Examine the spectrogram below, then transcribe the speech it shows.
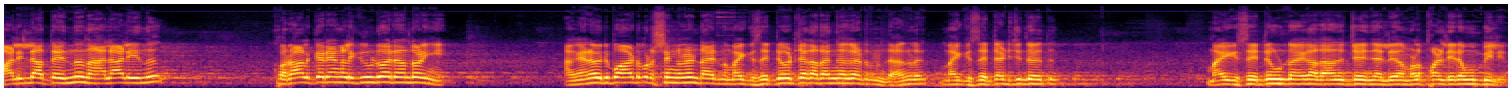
ആളില്ലാത്ത ഇന്ന് നാലാളിൽ നിന്ന് കുറേ ആൾക്കാർ ഞങ്ങളെങ്കിലും കൂടി വരാൻ തുടങ്ങി. അങ്ങനെ ഒരുപാട് പ്രശ്നങ്ങളുണ്ടായിരുന്നു മൈക്ക് സെറ്റ് വെച്ച കഥ അങ്ങ് കേട്ടിട്ടുണ്ട്. ഞങ്ങൾ മൈക്ക് സെറ്റ് അടിച്ചിട്ട് പോയത് മൈക്ക് സെറ്റ് കൊണ്ടുപോയ കഥ എന്ന് വെച്ച് കഴിഞ്ഞാൽ നമ്മളെ പള്ളിയുടെ മുമ്പിൽ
